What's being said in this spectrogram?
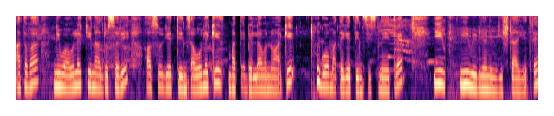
ಅಥವಾ ನೀವು ಅವಲಕ್ಕಿನಾದರೂ ಸರಿ, ಹಸುಗೆ ತಿನ್ಸಿ, ಅವಲಕ್ಕಿ ಮತ್ತು ಬೆಲ್ಲವನ್ನು ಹಾಕಿ ಗೋಮಾತೆಗೆ ತಿನ್ನಿಸಿ ಸ್ನೇಹಿತರೆ, ಈ ಈ ವಿಡಿಯೋ ನಿಮ್ಗೆ ಇಷ್ಟ ಆಗಿದ್ದರೆ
